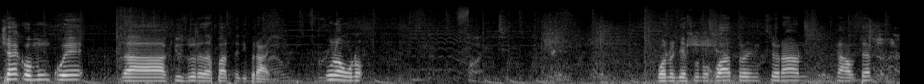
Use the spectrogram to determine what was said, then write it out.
C'è comunque la chiusura da parte di Brian. 1-1. Buono gli F1-4 inizio round. Counter.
